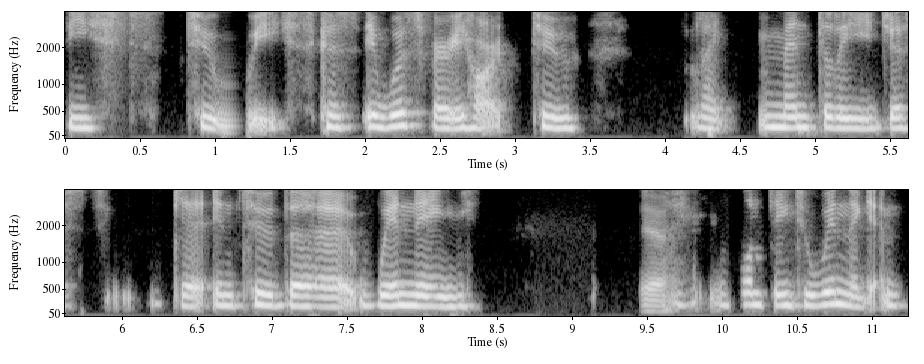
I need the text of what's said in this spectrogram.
these two weeks because it was very hard to like mentally just get into the winning Yeah. wanting to win again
